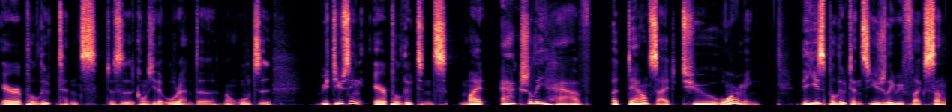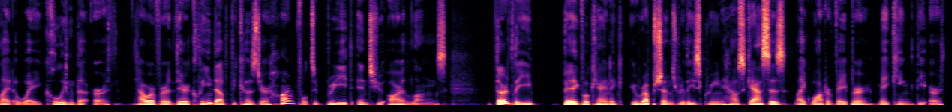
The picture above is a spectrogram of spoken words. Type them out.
air pollutants 就是空气的污染的那种物质。Reducing air pollutants might actually have a downside to warming. These pollutants usually reflect sunlight away, cooling the earth. However, they're cleaned up because they're harmful to breathe into our lungs. Thirdly, Big volcanic eruptions release greenhouse gases like water vapor, making the Earth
